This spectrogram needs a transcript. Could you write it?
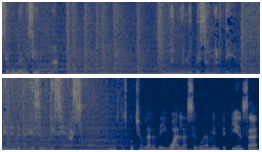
Segunda emisión. Manuel López San Martín, en Noticias. Cuando usted escucha hablar de Iguala, seguramente piensa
